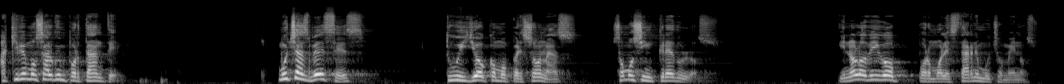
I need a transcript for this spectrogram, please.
aquí vemos algo importante. Muchas veces, tú y yo como personas somos incrédulos. Y no lo digo por molestar ni mucho menos.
